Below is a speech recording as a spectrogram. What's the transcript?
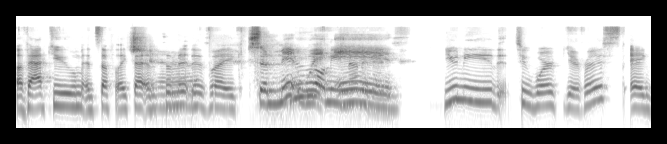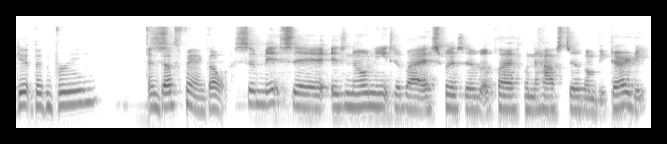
a vacuum and stuff like that. And Sumit is like, Sumit. you don't need in. none of this. You need to work your wrist and get this broom and dustpan going. Sumit said, "Is no need to buy expensive appliance when the house still gonna be dirty."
